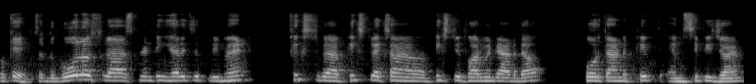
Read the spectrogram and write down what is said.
Okay, so the goal of splinting here is to prevent fixed uh, fixed flex, uh, fixed deformity at the fourth and fifth MCP joint,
